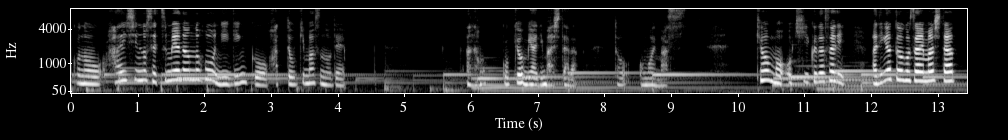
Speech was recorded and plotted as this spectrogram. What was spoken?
うこの配信の説明欄の方にリンクを貼っておきますのであのご興味ありましたらと思います。今日もお聴きくださりありがとうございました。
